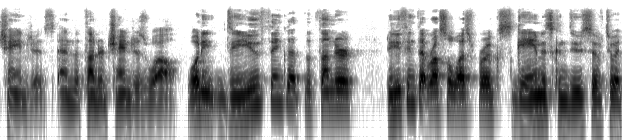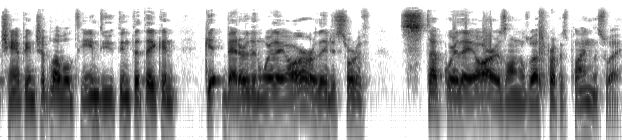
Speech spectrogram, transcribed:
changes and the Thunder change as well. What do you, do you think that the Thunder? Do you think that Russell Westbrook's game is conducive to a championship level team? Do you think that they can get better than where they are, or are they just sort of stuck where they are as long as Westbrook is playing this way?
